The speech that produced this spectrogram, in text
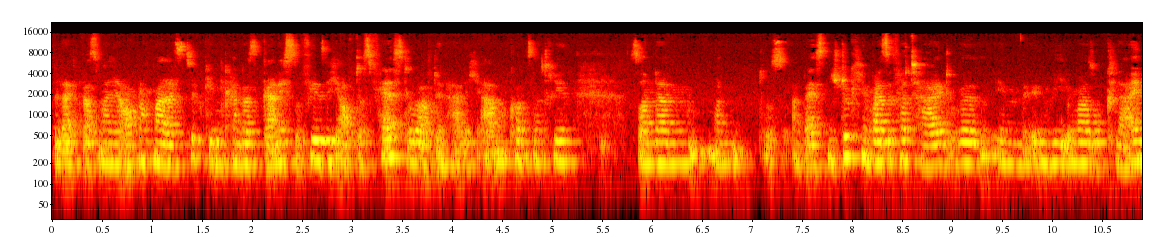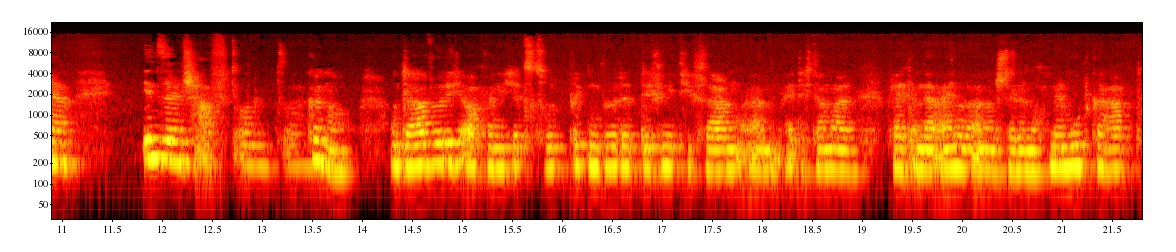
Vielleicht, was man ja auch nochmal als Tipp geben kann, dass gar nicht so viel sich auf das Fest oder auf den Heiligabend konzentriert, sondern man das am besten stückchenweise verteilt oder eben irgendwie immer so kleine Inseln schafft. Und, äh genau. Und da würde ich auch, wenn ich jetzt zurückblicken würde, definitiv sagen, ähm, hätte ich da mal vielleicht an der einen oder anderen Stelle noch mehr Mut gehabt,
